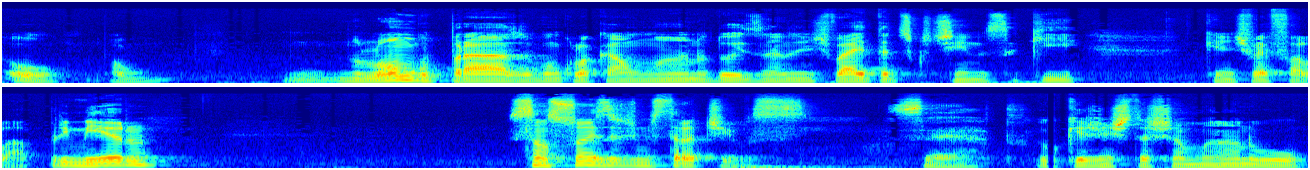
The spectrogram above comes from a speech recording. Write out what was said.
Ou no longo prazo, vamos colocar um ano, dois anos, a gente vai estar discutindo isso aqui que a gente vai falar. Primeiro, sanções administrativas Certo. o que a gente está chamando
